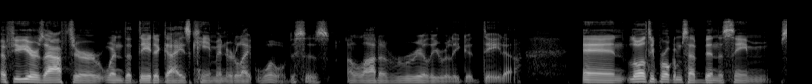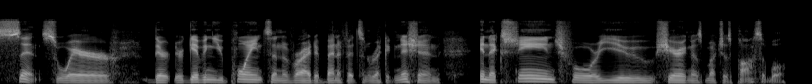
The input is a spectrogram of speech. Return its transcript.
a few years after, when the data guys came in, they're like, whoa, this is a lot of really, really good data. And loyalty programs have been the same since, where they're, they're giving you points and a variety of benefits and recognition in exchange for you sharing as much as possible.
